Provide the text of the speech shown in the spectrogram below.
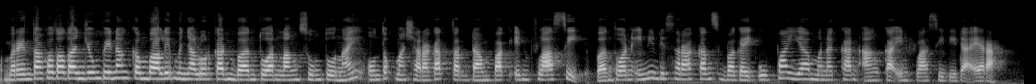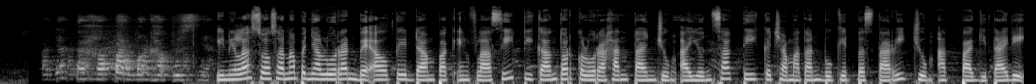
Pemerintah Kota Tanjung Pinang kembali menyalurkan bantuan langsung tunai untuk masyarakat terdampak inflasi. Bantuan ini diserahkan sebagai upaya menekan angka inflasi di daerah. Ada tahapan menghapusnya. Inilah suasana penyaluran BLT dampak inflasi di kantor Kelurahan Tanjung Ayun Sakti, Kecamatan Bukit Bestari, Jumat pagi tadi.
